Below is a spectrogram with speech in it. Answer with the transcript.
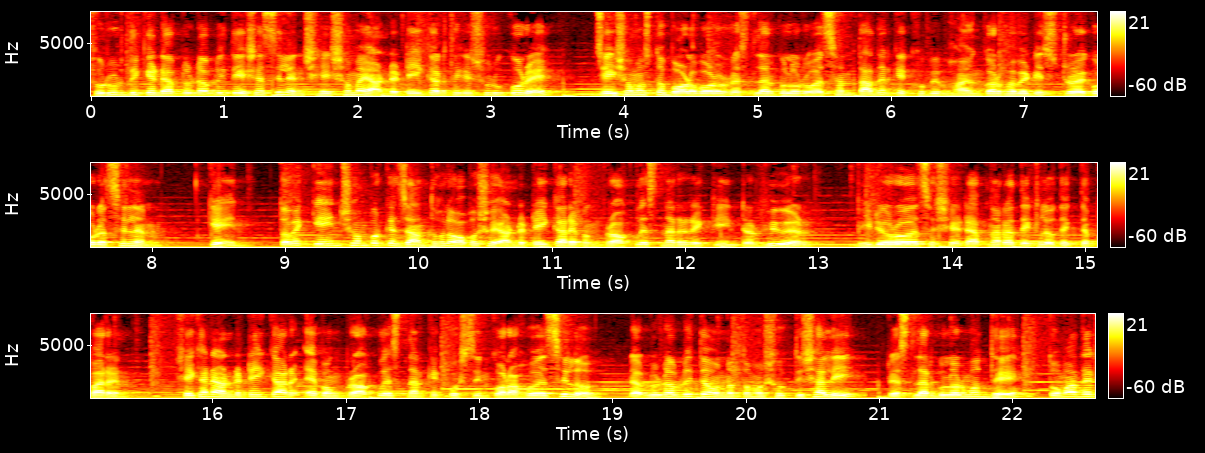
শুরুর দিকে ডাব্লিউডাব্লিউতে এসেছিলেন সেই সময় আন্ডারটেকার থেকে শুরু করে যেই সমস্ত বড় বড় রেসলারগুলো রয়েছেন, তাদেরকে খুবই ভয়ঙ্করভাবে ডিস্ট্রয় করেছিলেন কেইন তবে কেইন সম্পর্কে জানতে হলে অবশ্যই আন্ডারটেকার এবং ব্রকলেসনারের একটি ইন্টারভিউয়ের ভিডিও রয়েছে, সেটা আপনারা দেখলেও দেখতে পারেন। সেখানে আন্ডারটেকার এবং ব্রক লেসনারকে কোশ্চিন করা হয়েছিল। ডাব্লিউডাব্লিউতে অন্যতম শক্তিশালী রেসলারগুলোর মধ্যে তোমাদের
